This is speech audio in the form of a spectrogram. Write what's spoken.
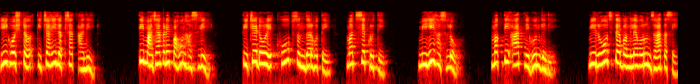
ही गोष्ट तिच्याही लक्षात आली. ती माझ्याकडे पाहून हसली. तिचे डोळे खूप सुंदर होते. मत्स्यकृती. मीही हसलो. मग ती आत निघून गेली. मी रोज त्या बंगल्यावरून जात असे.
